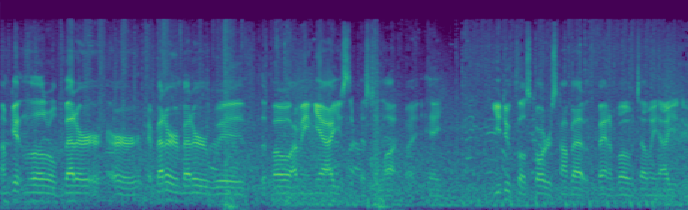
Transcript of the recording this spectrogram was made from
I'm getting a little better, or better and better with the bow. I mean, yeah, I use the pistol a lot, but hey, you do close quarters combat with the Phantom Bow. Tell me how you do.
